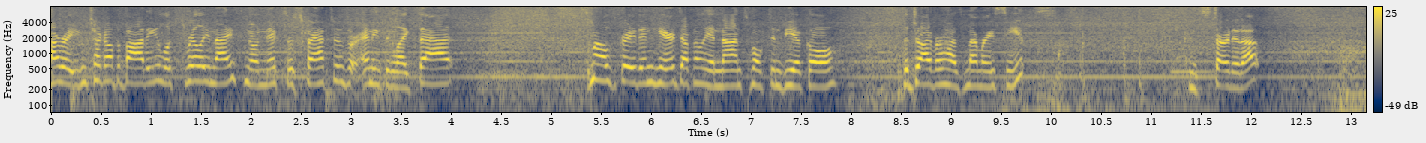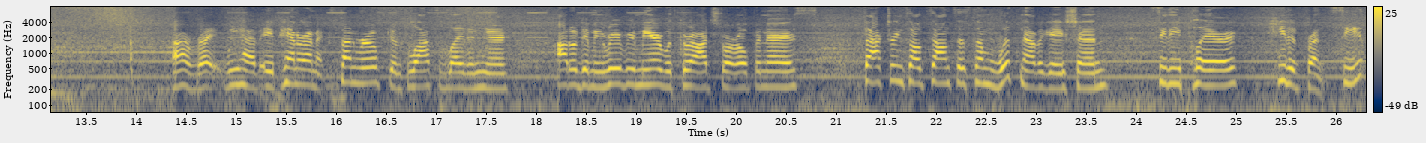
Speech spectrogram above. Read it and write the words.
All right, you can check out the body. Looks really nice. No nicks or scratches or anything like that. Smells great in here. Definitely a non-smoked in vehicle. The driver has memory seats. You can start it up. All right, we have a panoramic sunroof. Gives lots of light in here. Auto dimming rear view mirror with garage door openers factory sound sound system with navigation, CD player, heated front seats,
